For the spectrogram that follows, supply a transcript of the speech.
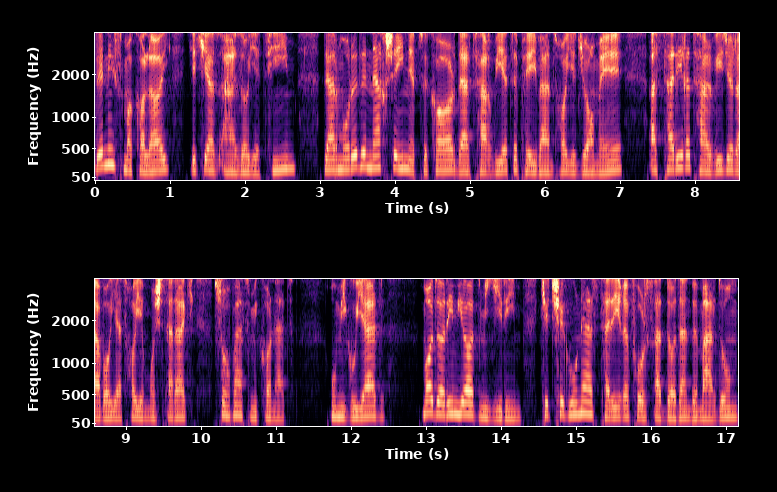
دنیس ماکالای یکی از اعضای تیم در مورد نقش این ابتکار در تقویت پیوندهای جامعه از طریق ترویج روایتهای مشترک صحبت می کند. او می گوید ما داریم یاد می‌گیریم که چگونه از طریق فرصت دادن به مردم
